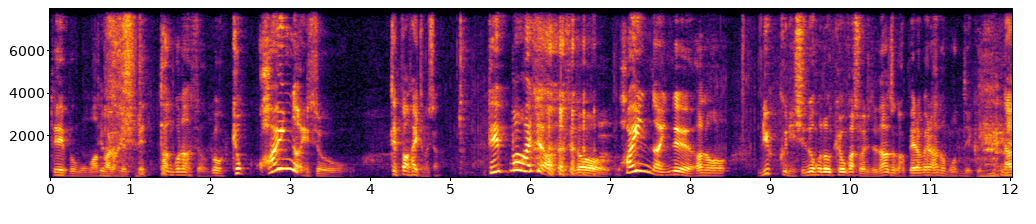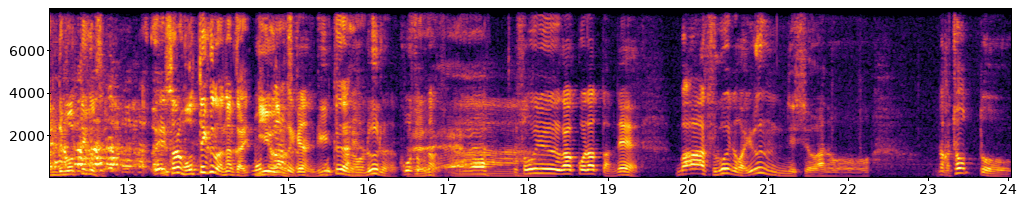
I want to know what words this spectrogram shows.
テープも巻かれてぺったんこなんですよ。今日入んないんですよ。鉄板入ってました？鉄板入ってなかったですけど入んないんであのリュックに死ぬほど教科書入れてなぜかペラペラの持っていく。なんで持っていくんですか？えそれ持っていくのはなんか持って理由いか？があるんですかなきゃいけない。んですリあのルールなの校則なんですよ。そういう学校だったんでまあすごいのがいるんですよ。あのなんかちょっと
